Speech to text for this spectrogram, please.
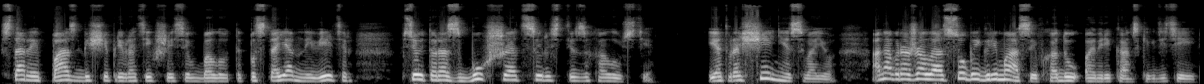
старое пастбище, превратившееся в болото, постоянный ветер, все это разбухшее от сырости захолустье. И отвращение свое она выражала особой гримасой в ходу у американских детей,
